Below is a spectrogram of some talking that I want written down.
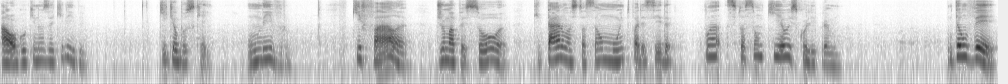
algo que nos equilibre. O que, que eu busquei? Um livro que fala de uma pessoa que está numa situação muito parecida com a situação que eu escolhi para mim. Então, ver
